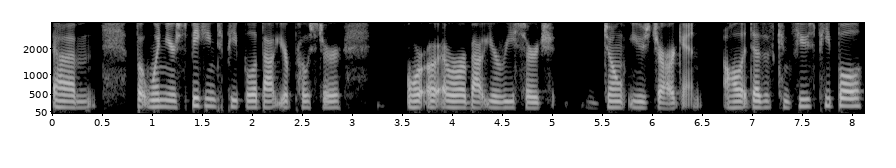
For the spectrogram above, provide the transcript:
um, but when you're speaking to people about your poster or, or, or about your research, don't use jargon all it does is confuse people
